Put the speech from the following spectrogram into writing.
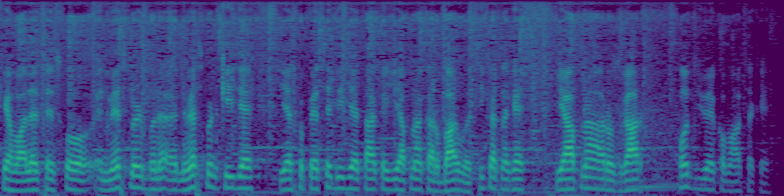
के हवाले से इसको इन्वेस्टमेंट इन्वेस्टमेंट की जाए या इसको पैसे दी जाए ताकि ये अपना कारोबार वसी कर सके या अपना रोज़गार खुद जो है कमा सके।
